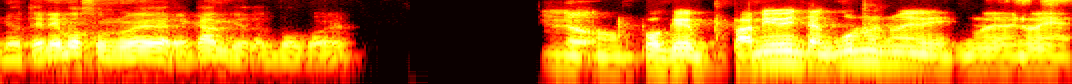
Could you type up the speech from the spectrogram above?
no tenemos un 9 de recambio tampoco, ¿eh? No. No, porque para mí Bentancur no es 9, 9, 9.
